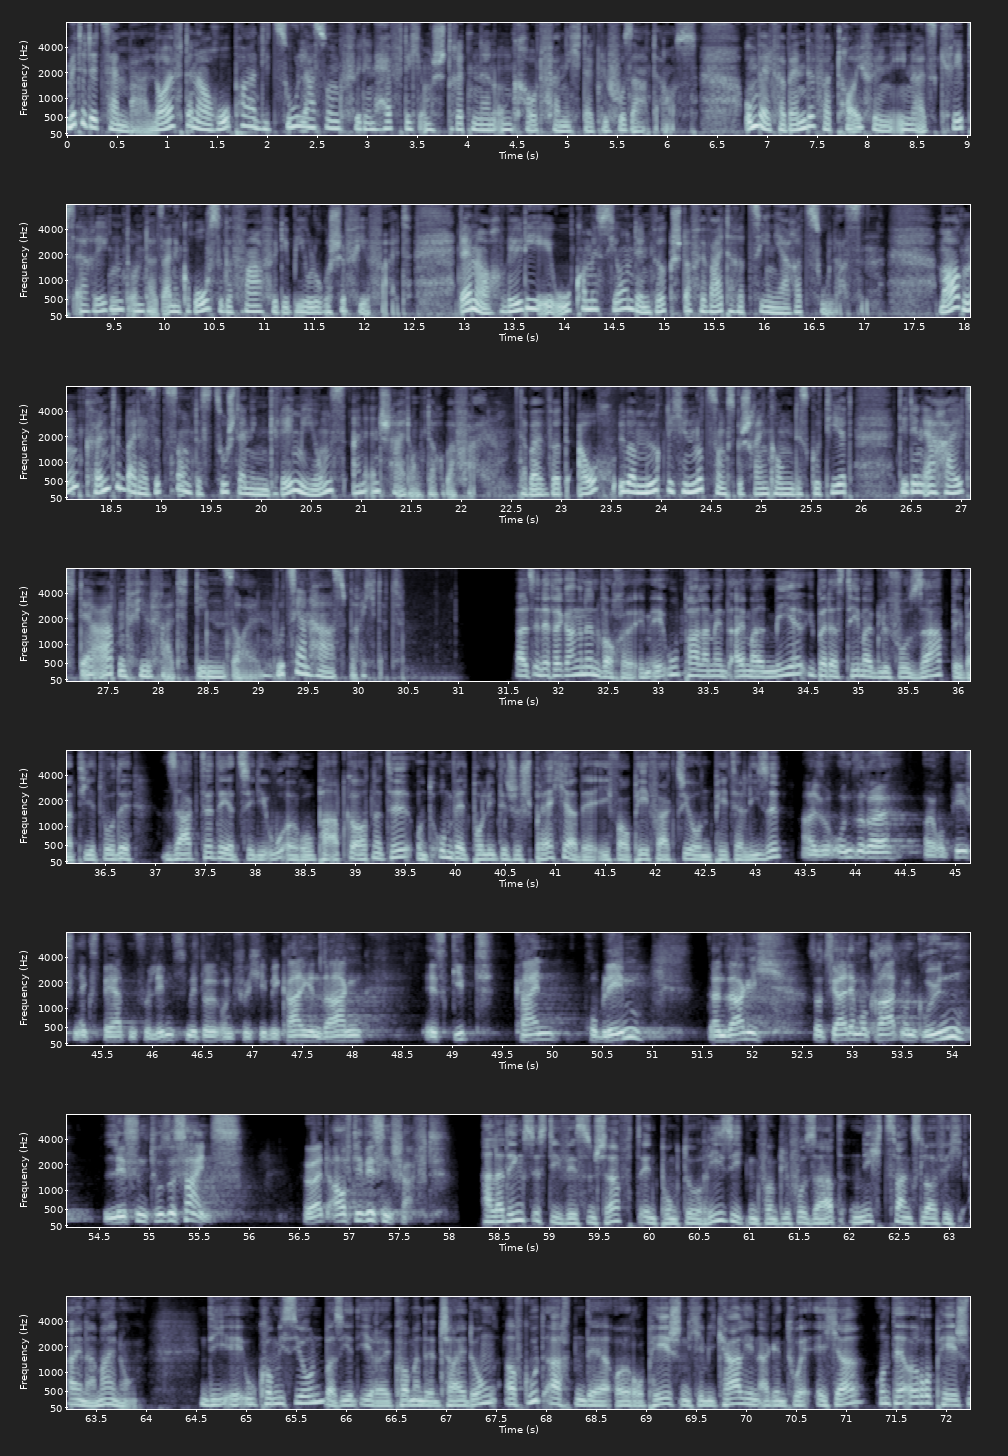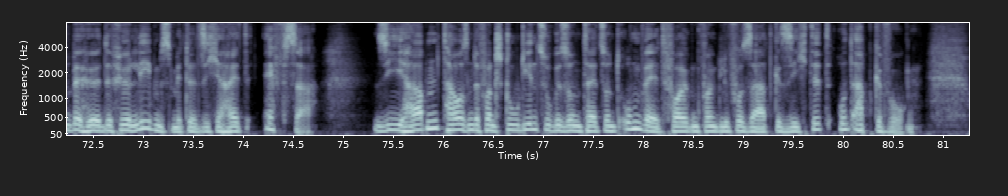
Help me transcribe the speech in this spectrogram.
Mitte Dezember läuft in Europa die Zulassung für den heftig umstrittenen Unkrautvernichter Glyphosat aus. Umweltverbände verteufeln ihn als krebserregend und als eine große Gefahr für die biologische Vielfalt. Dennoch will die EU-Kommission den Wirkstoff für weitere zehn Jahre zulassen. Morgen könnte bei der Sitzung des zuständigen Gremiums eine Entscheidung darüber fallen. Dabei wird auch über mögliche Nutzungsbeschränkungen diskutiert, die den Erhalt der Artenvielfalt dienen sollen. Lucian Haas berichtet. Als in der vergangenen Woche im EU-Parlament einmal mehr über das Thema Glyphosat debattiert wurde, sagte der CDU-Europaabgeordnete und umweltpolitische Sprecher der EVP-Fraktion Peter Liese: Also unsere europäischen Experten für Lebensmittel und für Chemikalien sagen, es gibt kein Problem. Dann sage ich Sozialdemokraten und Grünen, listen to the science. Hört auf die Wissenschaft. Allerdings ist die Wissenschaft in puncto Risiken von Glyphosat nicht zwangsläufig einer Meinung. Die EU-Kommission basiert ihre kommende Entscheidung auf Gutachten der Europäischen Chemikalienagentur ECHA und der Europäischen Behörde für Lebensmittelsicherheit EFSA. Sie haben Tausende von Studien zu Gesundheits- und Umweltfolgen von Glyphosat gesichtet und abgewogen.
